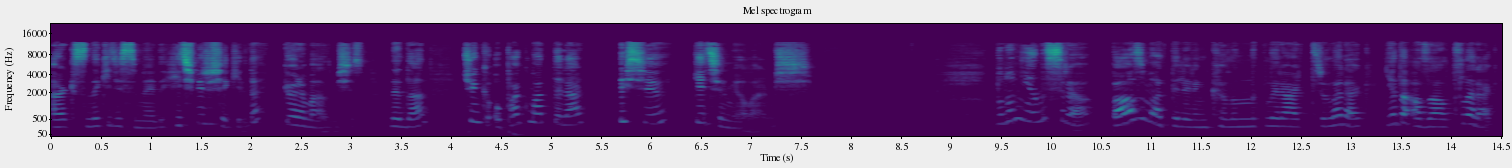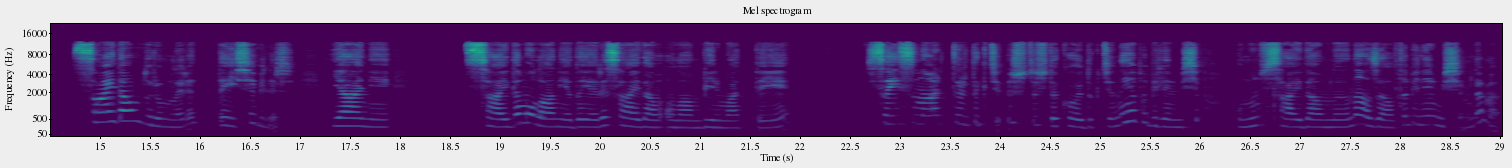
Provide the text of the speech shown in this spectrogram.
arkasındaki cisimleri de hiçbir şekilde göremezmişiz. Neden? Çünkü opak maddeler ışığı geçirmiyorlarmış. Bunun yanı sıra bazı maddelerin kalınlıkları arttırılarak ya da azaltılarak saydam durumları değişebilir. Yani saydam olan ya da yarı saydam olan bir maddeyi sayısını arttırdıkça üst üste koydukça ne yapabilirmişim? Onun saydamlığını azaltabilirmişim değil mi?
